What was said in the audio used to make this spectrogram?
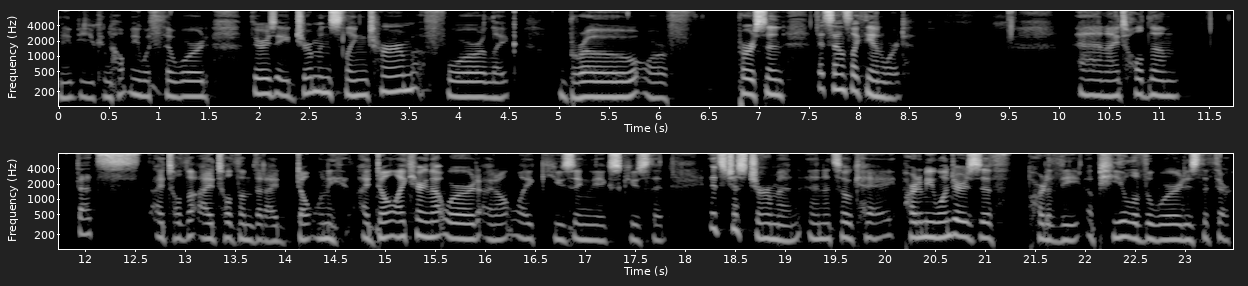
maybe you can help me with the word, there is a German slang term for like bro or f- person that sounds like the N word. And I told them, that's I told them I told them that I don't want to I don't like hearing that word. I don't like using the excuse that it's just German and it's okay. Part of me wonders if part of the appeal of the word is that they're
